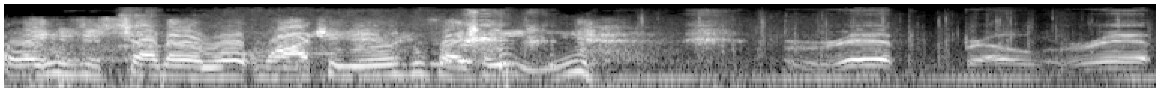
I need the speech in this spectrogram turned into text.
The way he's just chilling there wa- watching you, he's like, hey. Rip, bro, rip.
